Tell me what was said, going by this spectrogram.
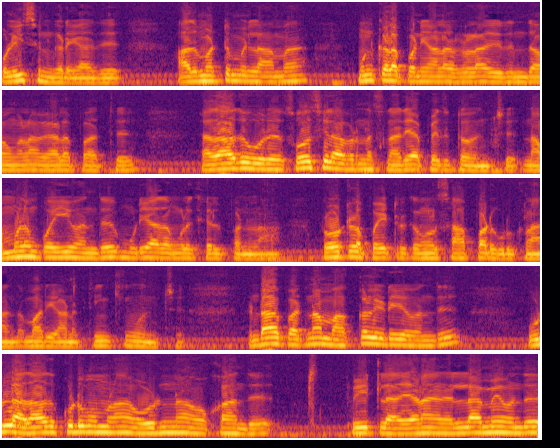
பொல்யூஷன் கிடையாது. அது மட்டும் இல்லாமல் முன்கள பணியாளர்களாக இருந்து அவங்கலாம் வேலை பார்த்து அதாவது ஒரு சோசியல் அவேர்னஸ் நிறையா பேர்த்துக்கிட்ட வந்துச்சு. நம்மளும் போய் வந்து முடியாதவங்களுக்கு ஹெல்ப் பண்ணலாம். ரோட்டில் போயிட்டு இருக்கவங்களுக்கு சாப்பாடு கொடுக்கலாம். இந்த மாதிரியான திங்கிங் வந்துச்சு. ரெண்டாவது பார்த்தீங்கன்னா மக்களிடையே வந்து உள்ள அதாவது குடும்பம்லாம் ஒன்றா உட்காந்து வீட்டில் ஏன்னா எல்லாமே வந்து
